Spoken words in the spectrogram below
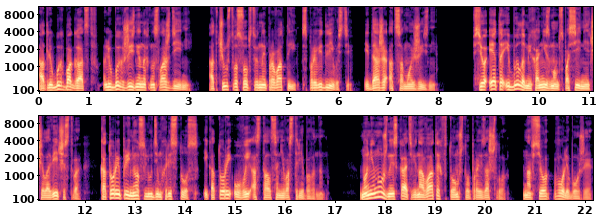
от любых богатств, любых жизненных наслаждений, от чувства собственной правоты, справедливости и даже от самой жизни. Все это и было механизмом спасения человечества – который принес людям Христос и который, увы, остался невостребованным. Но не нужно искать виноватых в том, что произошло. На все воля Божия.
